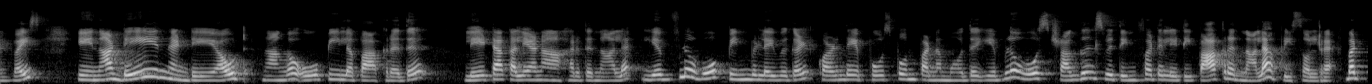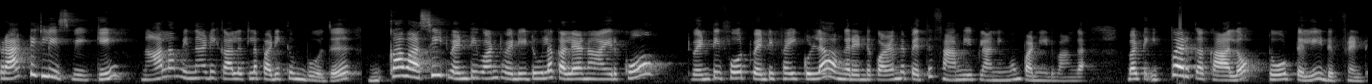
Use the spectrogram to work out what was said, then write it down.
அட்வைஸ் ஏன்னா டே இன் அண்ட் டே அவுட் நாங்கள் ஓபியில் பார்க்குறது லேட்டாக கல்யாணம் ஆகிறதுனால எவ்வளவோ பின்விளைவுகள் குழந்தைய போஸ்ட்போன் பண்ணும் போது எவ்வளவோ ஸ்ட்ரகிள்ஸ் வித் இன்ஃபர்டிலிட்டி பார்க்கறதுனால அப்படி சொல்கிறேன் பட் ப்ராக்டிகலி ஸ்பீக்கிங் நாலாம் முன்னாடி காலத்தில் படிக்கும்போது முக்காவாசி டுவெண்ட்டி ஒன் டுவெண்ட்டி டூவில் கல்யாணம் ஆயிருக்கும். டுவெண்ட்டி ஃபோர் டுவெண்ட்டி ஃபைவ்க்குள்ளே அவங்க ரெண்டு குழந்தை பெற்று ஃபேமிலி பிளானிங்கும் பண்ணிடுவாங்க. பட் இப்போ இருக்க காலம் டோட்டலி டிஃப்ரெண்ட்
